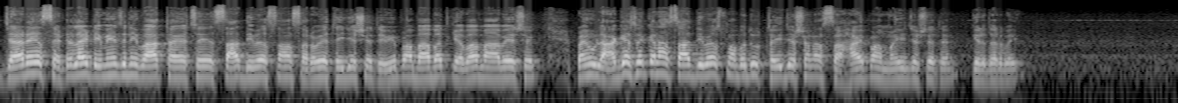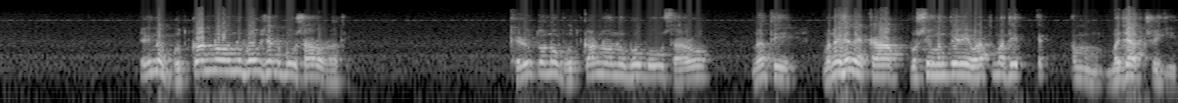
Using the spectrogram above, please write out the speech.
જ્યારે સેટેલાઇટ ઇમેજની વાત થાય છે, સાત દિવસના સર્વે થઈ જશે તેવી પણ બાબત કહેવામાં આવે છે. પણ એવું લાગે છે કે ના, સાત દિવસમાં બધું થઈ જશે અને સહાય પણ મળી જશે તેમ? ગિરધરભાઈ? એટલે ભૂતકાળનો અનુભવ છે ને બહુ સારો નથી. ખેડૂતોનો ભૂતકાળનો અનુભવ બહુ સારો નથી. મને છે ને કે કૃષિ મંત્રીની વાતમાંથી એક આમ મજાક સૂજી.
